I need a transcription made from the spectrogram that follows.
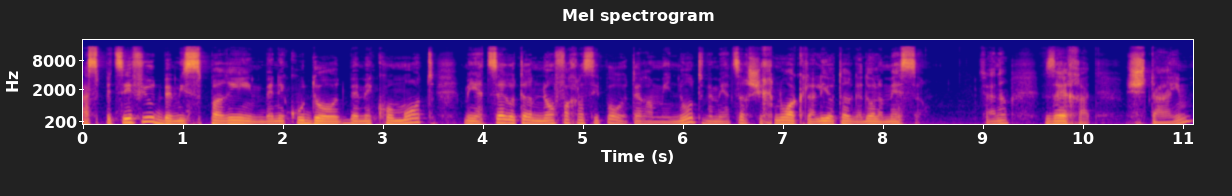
הספציפיות במספרים, בנקודות, במקומות, מייצר יותר נופח לסיפור, יותר אמינות, ומייצר שכנוע כללי יותר גדול למסר. בסדר? זה אחד. שתיים,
